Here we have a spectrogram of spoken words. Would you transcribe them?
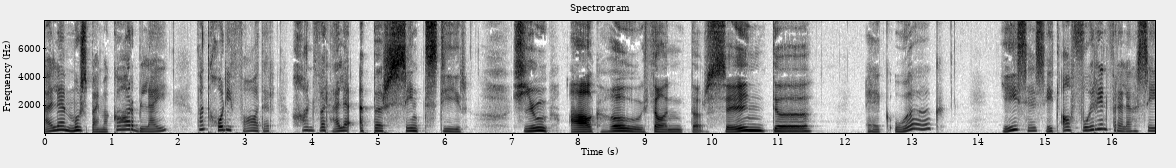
Hulle moes bymekaar bly want God die Vader gaan vir hulle 'n persent stuur. Sjoe, ek hou van persente. Ek ook. Jesus het al voorheen vir hulle gesê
